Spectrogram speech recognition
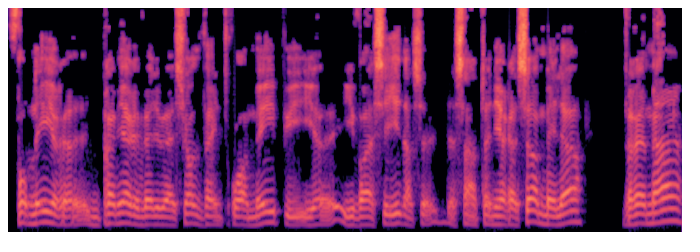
fournir euh, une première évaluation le 23 mai, puis euh, il va essayer de s'en tenir à ça. Mais là, vraiment,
